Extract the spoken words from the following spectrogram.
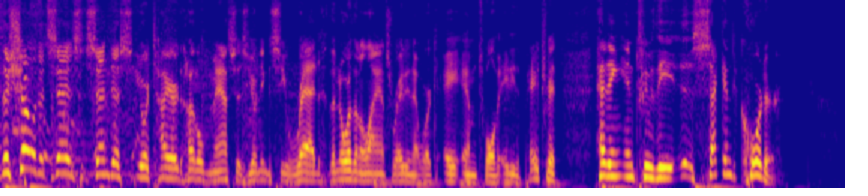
The show that says, send us your tired, huddled masses. Yearning to see red, the Northern Alliance Radio Network, AM 1280, The Patriot, heading into the uh, second quarter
